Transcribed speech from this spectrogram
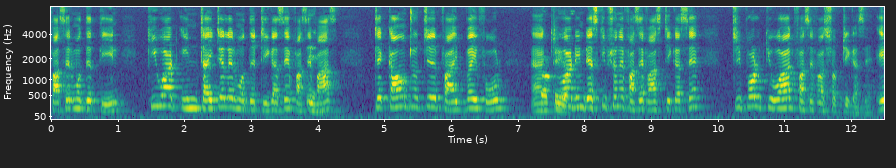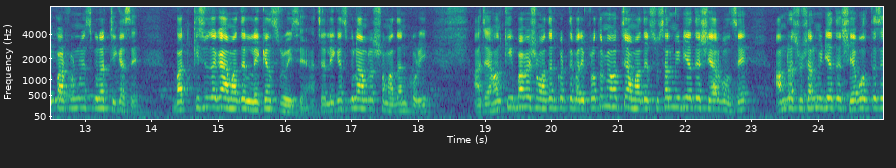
ফাঁসের মধ্যে তিন। কিওয়ার্ড ইন টাইটেলের মধ্যে ঠিক আছে ফাঁসে। ফাঁস টেক কাউন্ট হচ্ছে five by four keyword in ডেসক্রিপশনে ফাঁসে ফাঁস ঠিক আছে ট্রিপল কিওয়ার্ড ফাঁসে ফাঁস সব ঠিক আছে এই পারফরমেন্সগুলো ঠিক আছে বাট কিছু জায়গায় আমাদের লেকেন্স রয়েছে। আচ্ছা লেকেন্সগুলো আমরা সমাধান করি। আচ্ছা এখন কীভাবে সমাধান করতে পারি? প্রথমে হচ্ছে আমাদের সোশ্যাল মিডিয়াতে শেয়ার বলছে আমরা সোশ্যাল মিডিয়াতে সে বলতেছে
